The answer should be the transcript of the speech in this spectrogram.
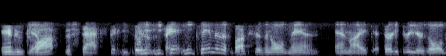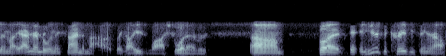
Andrew yeah. dropped the stats that he. So he he came, he came to the Bucs as an old man and like at 33 years old and like I remember when they signed him, out, I was like, oh, he's washed, whatever. Um, but and here's the crazy thing, Ralph.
